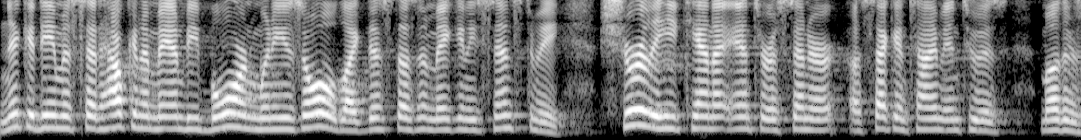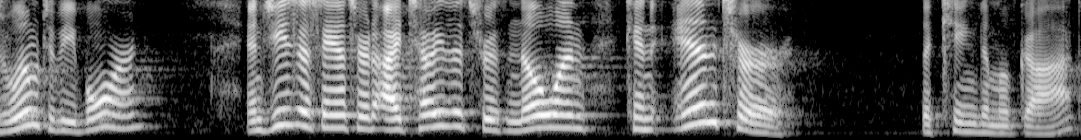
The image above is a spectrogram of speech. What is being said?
Nicodemus said, How can a man be born when he is old? Like this doesn't make any sense to me. Surely he cannot enter a, center, a second time into his mother's womb to be born. And Jesus answered, I tell you the truth, no one can enter the kingdom of God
